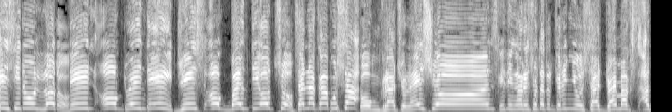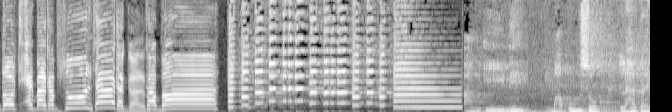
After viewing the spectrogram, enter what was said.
EC2 Lotto 10 og 28 Gis og 28 sa nakapusa Congratulations! Kini nga resulta tud kaninyo sa Drymax Adult Herbal Capsule sa Tagal Kaba Ang init, mausok, lahat ay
